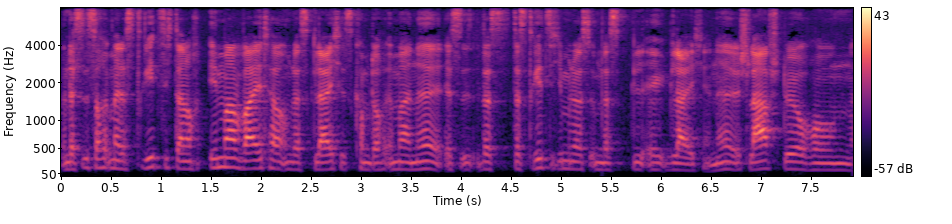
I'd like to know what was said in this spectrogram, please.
Und das ist auch immer, das dreht sich dann auch immer weiter um das Gleiche. Es kommt auch immer, ne, es ist, das, das dreht sich immer das, um das äh, Gleiche, ne. Schlafstörungen,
